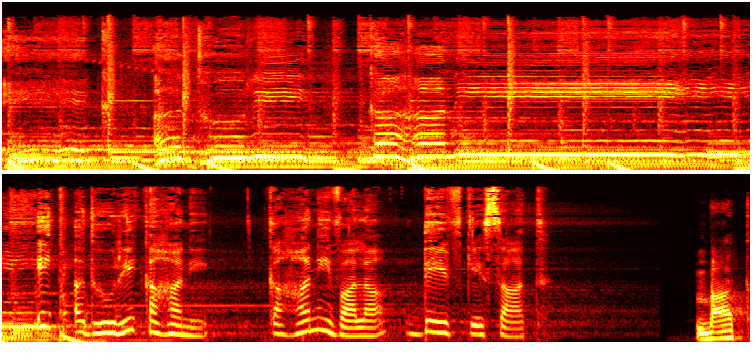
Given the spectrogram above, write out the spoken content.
एक अधूरी कहानी। एक अधूरी कहानी कहानी वाला देव के साथ। बात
